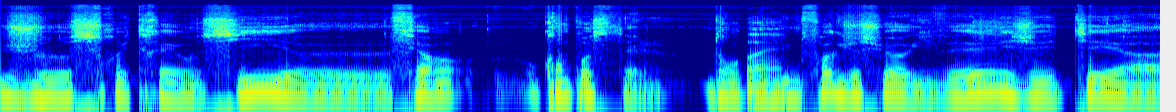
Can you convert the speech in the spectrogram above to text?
je souhaiterais aussi euh, faire Compostelle. Donc, Ouais. une fois que je suis arrivé, j'ai été à,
